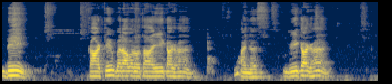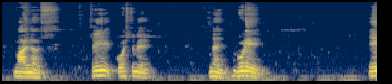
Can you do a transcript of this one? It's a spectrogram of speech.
B का क्यूब बराबर होता है ए का घन माइनस बी का घन माइनस थ्री कोष्ट में नहीं गुड़े ए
